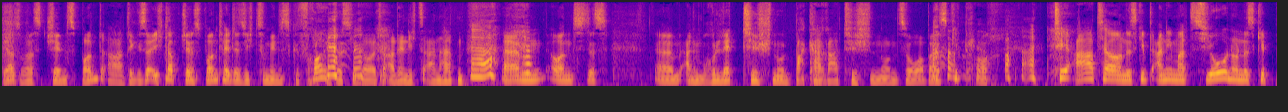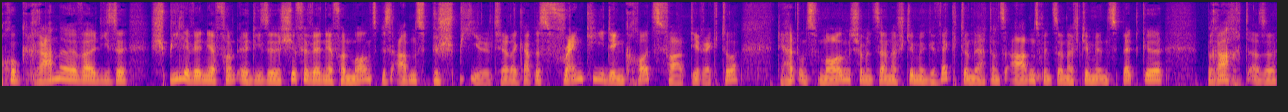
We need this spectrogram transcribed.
ja, sowas James Bond-artiges. Ich glaube, James Bond hätte sich zumindest gefreut, dass die Leute alle nichts anhatten. ähm, und das ähm, an einem Roulette-Tischen und Baccarat-Tischen und so. Aber es gibt auch Theater und es gibt Animationen und es gibt Programme, weil diese Spiele werden ja von, äh, diese Schiffe werden ja von morgens bis abends bespielt. Ja, da gab es Frankie, den Kreuzfahrtdirektor, der hat uns morgens schon mit seiner Stimme geweckt und der hat uns abends mit seiner Stimme ins Bett gebracht. Also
